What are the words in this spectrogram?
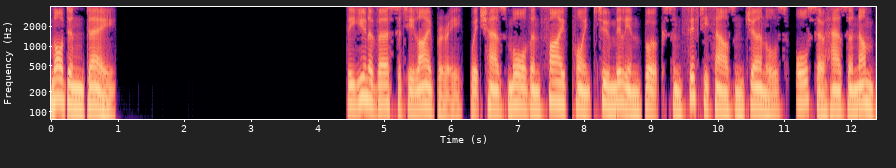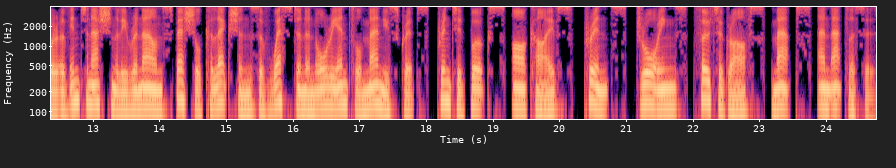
Modern day. The University Library, which has more than 5.2 million books and 50,000 journals, also has a number of internationally renowned special collections of Western and Oriental manuscripts, printed books, archives, prints, drawings, photographs, maps, and atlases.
